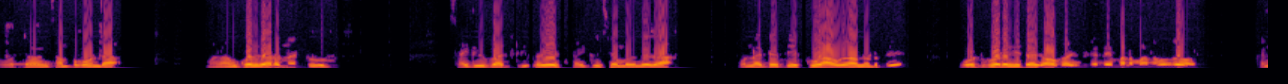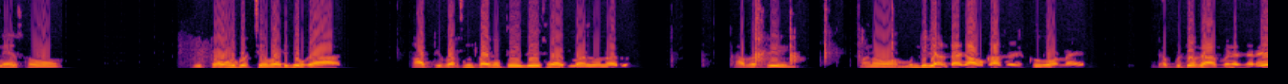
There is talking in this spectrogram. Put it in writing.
ఉత్సవాన్ని చంపకుండా మన అంకుల్ గారు అన్నట్టు సైకిల్ పార్టీ అదే సైకిల్ సింబల్ మీద ఉన్నట్టయితే ఎక్కువ అవగాహన ఉంటుంది. ఓటు కూడా వేయడానికి అవకాశం ఎందుకంటే మన మనంలో కనీసం ఈ టౌన్కి వచ్చేవాటికి ఒక ఫార్టీ పర్సెంట్ పైన తెలుగుదేశం అభిమానులు ఉన్నారు. కాబట్టి మనం ముందుకు వెళ్ళడానికి అవకాశం ఎక్కువగా ఉన్నాయి. డబ్బుతో కాకపోయినా సరే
